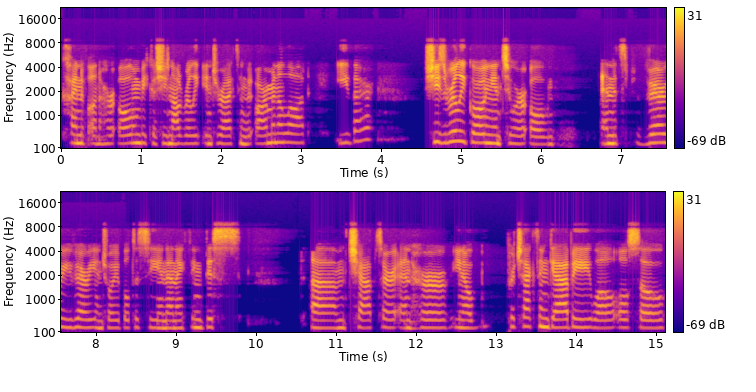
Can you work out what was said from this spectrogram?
kind of on her own because she's not really interacting with Armin a lot either, she's really going into her own. And it's very, very enjoyable to see. And then I think this um, chapter and her, you know, protecting Gabi while also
